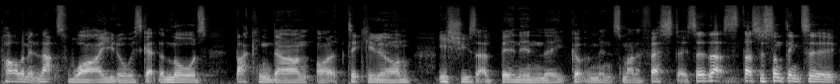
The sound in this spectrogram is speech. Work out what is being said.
Parliament. That's why you'd always get the Lords backing down, on, particularly on issues that have been in the government's manifesto. So that's that's just something to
